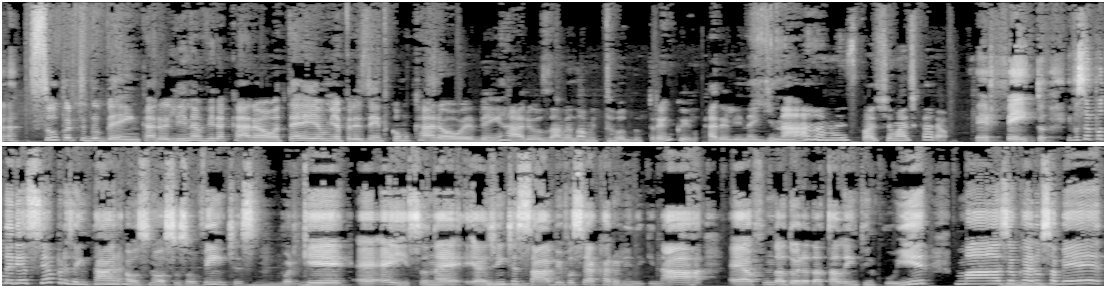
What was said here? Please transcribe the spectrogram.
Super tudo bem. Carolina vira Carol, até eu me apresento como Carol. É bem raro eu usar meu nome todo. Tranquilo. Carolina Ignarra, mas pode chamar de Carol. Perfeito. E você poderia se apresentar uhum. aos nossos ouvintes? Porque é, é, isso, né? A gente sabe, você é a Carolina Guinarra, é a fundadora da Talento Incluir, mas eu quero saber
